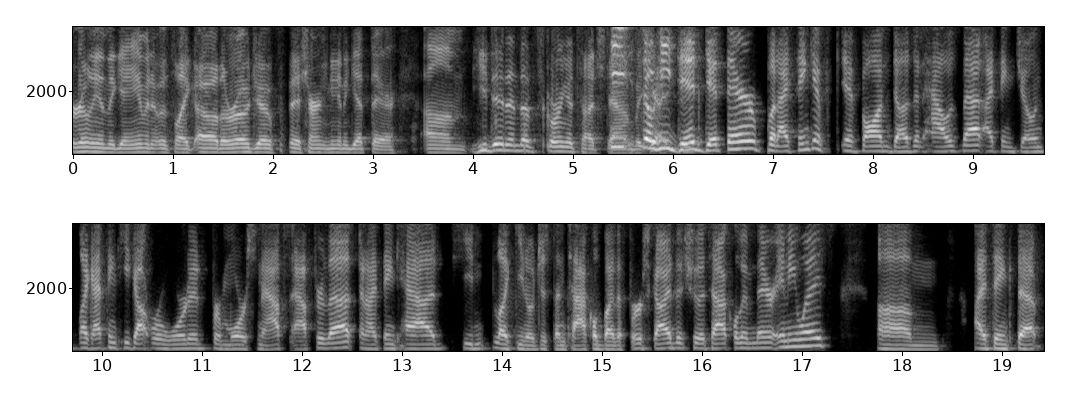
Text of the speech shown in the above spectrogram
early in the game, and it was like, oh, the Rojo fish aren't going to get there. Um, he did end up scoring a touchdown. He, so yeah, he did get there, but I think if if Vaughn doesn't house that, I think Jones, like I think he got rewarded for more snaps after that, and I think had he like you know just been tackled by the first guy that should have tackled him there anyways, um, I think that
